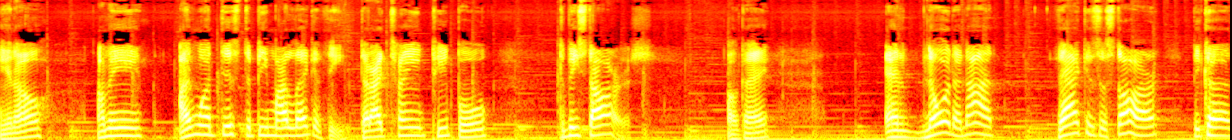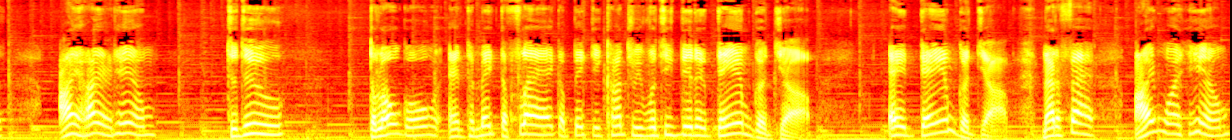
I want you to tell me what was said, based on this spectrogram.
You know, I mean, I want this to be my legacy that I train people to be stars. Okay? And know it or not, Zach is a star because I hired him to do the logo and to make the flag of Big D Country, which he did a damn good job. A damn good job. Matter of fact, I want him,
